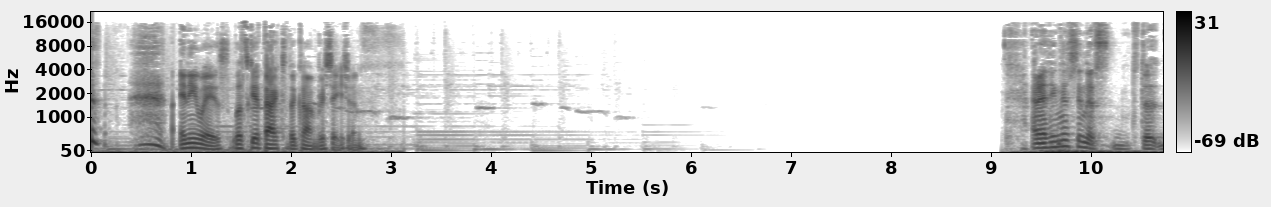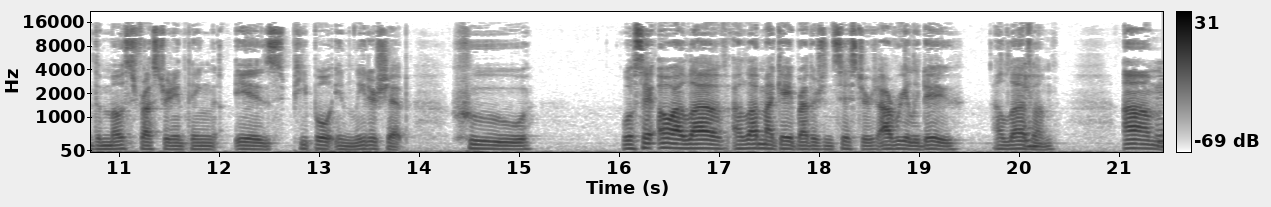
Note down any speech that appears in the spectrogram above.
Anyways, let's get back to the conversation. And I think this thing that's the the most frustrating thing is people in leadership who will say, "Oh, I love I love my gay brothers and sisters. I really do. I love them." Um, mm-hmm.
